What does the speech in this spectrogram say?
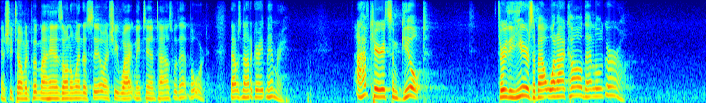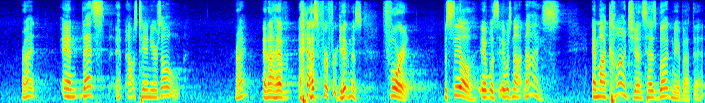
And she told me to put my hands on the windowsill, and she whacked me 10 times with that board. That was not a great memory. I've carried some guilt through the years about what I called that little girl. Right? And that's, I was 10 years old. Right? And I have asked for forgiveness for it. But still, it was, it was not nice. And my conscience has bugged me about that.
